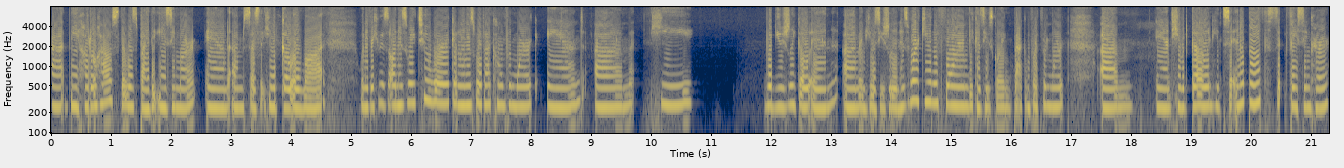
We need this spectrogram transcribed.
at the Huddle House that was by the Easy Mart and um, says that he would go a lot whenever he was on his way to work and on his way back home from work. And um, he would usually go in, um, and he was usually in his work uniform because he was going back and forth from work. Um, and he would go and he'd sit in a booth sit facing her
